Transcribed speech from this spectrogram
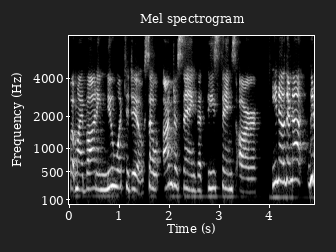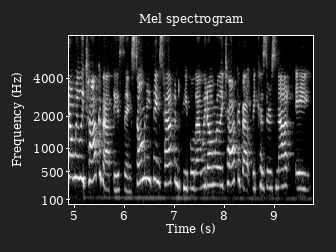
but my body knew what to do. So I'm just saying that these things are, you know, they're not, we don't really talk about these things. So many things happen to people that we don't really talk about because there's not a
